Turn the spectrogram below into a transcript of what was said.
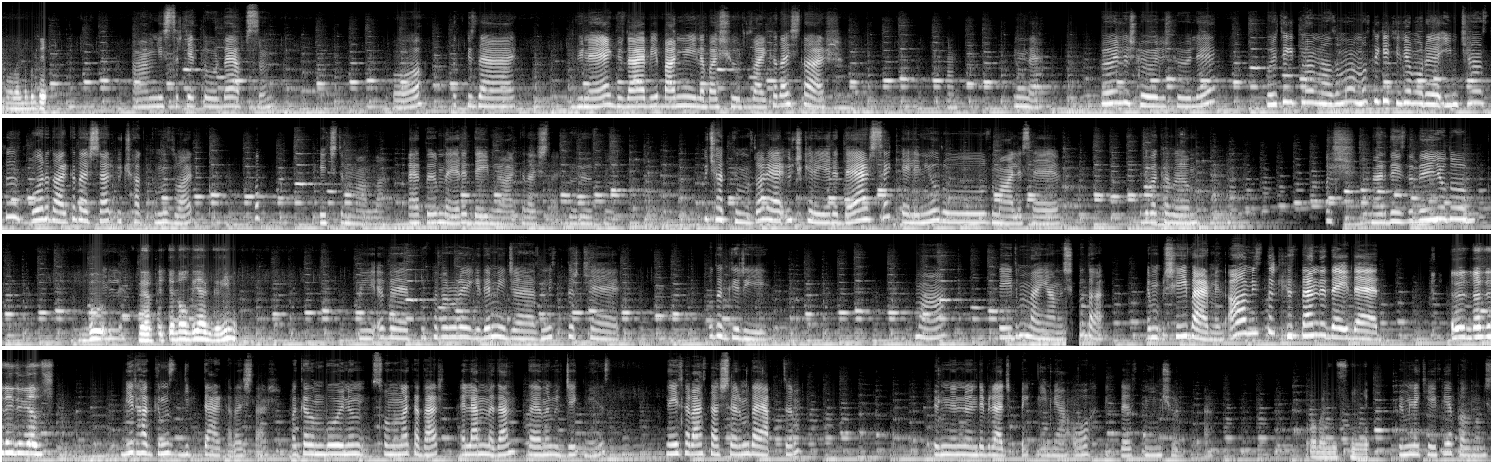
De burada Tamam Mr. Cat de orada yapsın. Oh çok güzel. Güne güzel bir banyo ile başlıyoruz arkadaşlar. Şöyle şöyle şöyle Tuvalete gitmem lazım ama nasıl geçeceğim oraya? İmkansız. Bu arada arkadaşlar 3 hakkımız var. Hop geçtim valla. Ayaklarım da yere değmiyor arkadaşlar. Görüyorsunuz. 3 hakkımız var. Eğer 3 kere yere değersek eleniyoruz maalesef. Hadi bakalım. Ay, neredeyse değiyordum. bu kıyafetlerin olduğu yer gri mi? Evet bu sefer oraya gidemeyeceğiz Mr. Cat. Bu da gri. Ama değdim ben yanlışlıkla da. Şeyi vermedi. Aa Mr. Cat sen de değdin. Evet ben de neydi yanlış. Bir hakkımız gitti arkadaşlar. Bakalım bu oyunun sonuna kadar elenmeden dayanabilecek miyiz? Neyse ben saçlarımı da yaptım. Şöminenin önünde birazcık bekleyeyim ya. Oh bir güzel ısınayım şurada. De sinirli. Şömine keyfi yapalım Mr.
